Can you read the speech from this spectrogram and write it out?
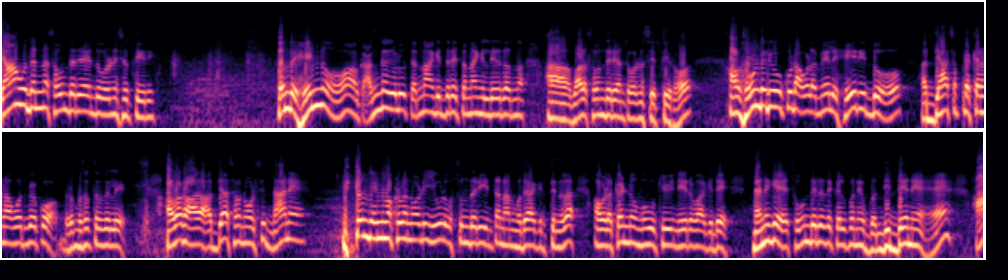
ಯಾವುದನ್ನು ಸೌಂದರ್ಯ ಎಂದು ವರ್ಣಿಸುತ್ತೀರಿ? ಒಂದು ಹೆಣ್ಣು ಅಂಗಗಳು ಚೆನ್ನಾಗಿದ್ದರೆ ಚೆನ್ನಾಗಿಲ್ಲದಿದ್ರೆ ಅದನ್ನ ಭಾಳ ಸೌಂದರ್ಯ ಅಂತ ವರ್ಣಿಸುತ್ತೀರೋ ಆ ಸೌಂದರ್ಯವು ಕೂಡ ಅವಳ ಮೇಲೆ ಹೇರಿದ್ದು ಅಧ್ಯಾಸ ಪ್ರಕರಣ ಓದಬೇಕು ಬ್ರಹ್ಮಸೂತ್ರದಲ್ಲಿ. ಅವಾಗ ಆ ಅಧ್ಯಾಸವನ್ನು ಓಡಿಸಿದ್ ನಾನೇ. ಇಷ್ಟೊಂದು ಹೆಣ್ಣು ಮಕ್ಕಳನ್ನ ನೋಡಿ ಇವಳು ಸುಂದರಿ ಅಂತ ನಾನು ಮದುವೆ ಆಗಿರ್ತೀನಲ್ಲ, ಅವಳ ಕಣ್ಣು, ಮೂಗು, ಕಿವಿ ನೇರವಾಗಿದೆ. ನನಗೆ ಸೌಂದರ್ಯದ ಕಲ್ಪನೆ ಬಂದಿದ್ದೇನೆ, ಆ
